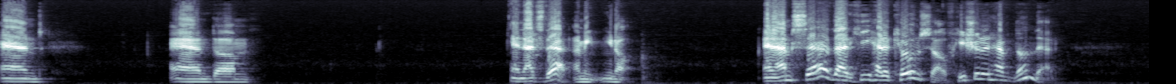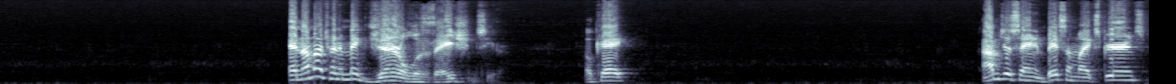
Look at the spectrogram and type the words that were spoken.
and and um, and that's that. I mean, you know, and I'm sad that he had to kill himself. He shouldn't have done that. And I'm not trying to make generalizations here. Okay? I'm just saying, based on my experience,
